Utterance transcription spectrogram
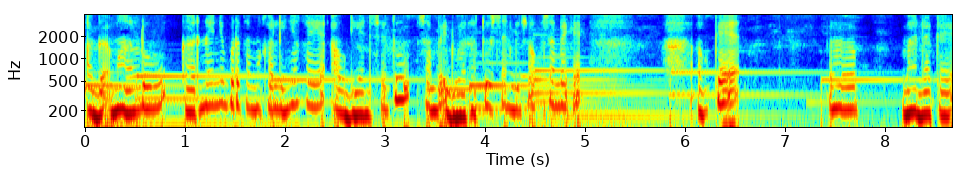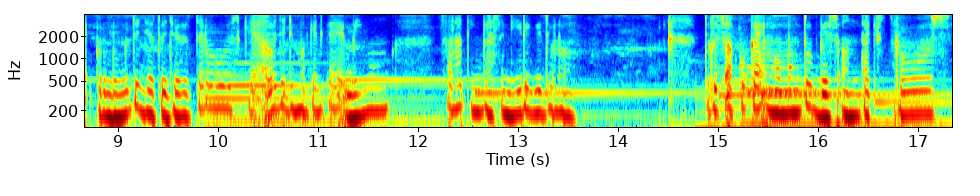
agak malu. Karena ini pertama kalinya kayak audiensnya tuh sampai 200an gitu. Aku sampai kayak aku kayak uh, mana kayak kerudung itu jatuh-jatuh terus kayak aku jadi makin kayak bingung salah tingkah sendiri gitu loh. Terus aku kayak ngomong tuh based on text terus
